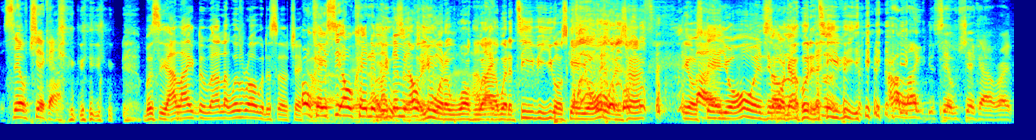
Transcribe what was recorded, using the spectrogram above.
the self checkout. but see, I like the. I like, what's wrong with the self checkout? Okay, see, okay, let me, you, let me, so okay. you want to walk out like- with a TV? You gonna scan your orange, huh? You gonna scan your orange and So walk out with a TV? I like the self checkout, right?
